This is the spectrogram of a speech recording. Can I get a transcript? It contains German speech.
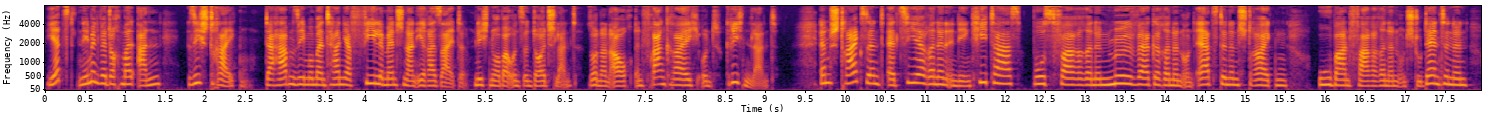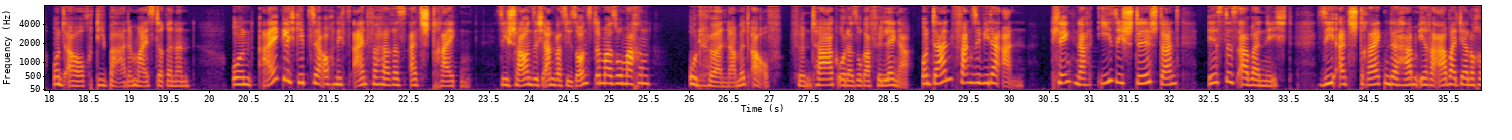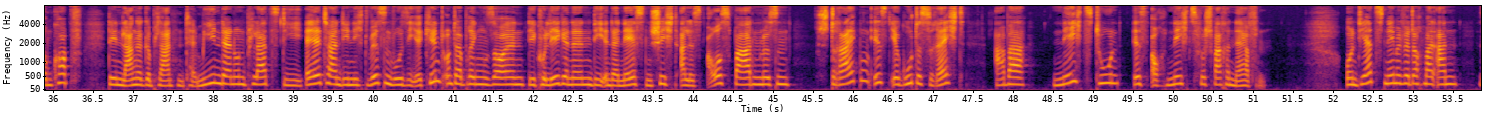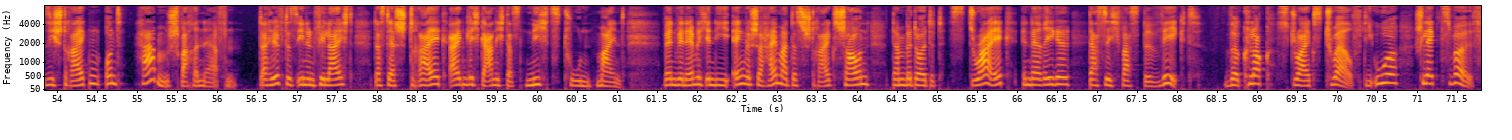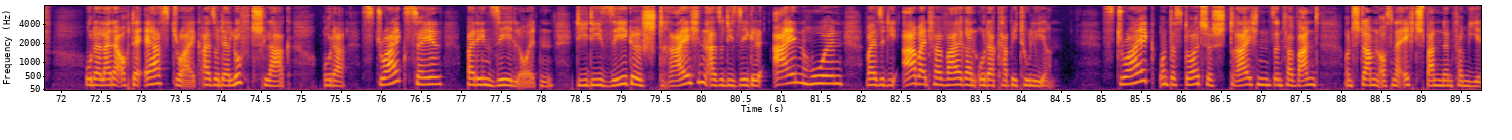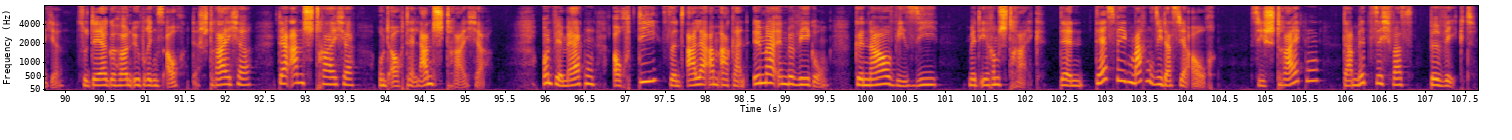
Jetzt nehmen wir doch mal an, Sie streiken. Da haben Sie momentan ja viele Menschen an Ihrer Seite, nicht nur bei uns in Deutschland, sondern auch in Frankreich und Griechenland. Im Streik sind Erzieherinnen in den Kitas, Busfahrerinnen, Müllwerkerinnen und Ärztinnen streiken, U-Bahn-Fahrerinnen und Studentinnen und auch die Bademeisterinnen. Und eigentlich gibt's ja auch nichts Einfacheres als Streiken. Sie schauen sich an, was sie sonst immer so machen und hören damit auf. Für einen Tag oder sogar für länger. Und dann fangen sie wieder an. Klingt nach easy Stillstand, ist es aber nicht. Sie als Streikende haben ihre Arbeit ja noch im Kopf. Den lange geplanten Termin, der nun platzt, die Eltern, die nicht wissen, wo sie ihr Kind unterbringen sollen, die Kolleginnen, die in der nächsten Schicht alles ausbaden müssen. Streiken ist ihr gutes Recht, aber nichts tun ist auch nichts für schwache Nerven. Und jetzt nehmen wir doch mal an, sie streiken und haben schwache Nerven. Da hilft es Ihnen vielleicht, dass der Streik eigentlich gar nicht das Nichtstun meint. Wenn wir nämlich in die englische Heimat des Streiks schauen, dann bedeutet Strike in der Regel, dass sich was bewegt. The clock strikes 12, die Uhr schlägt 12. Oder leider auch der Airstrike, also der Luftschlag. Oder Strike Sail bei den Seeleuten, die die Segel streichen, also die Segel einholen, weil sie die Arbeit verweigern oder kapitulieren. Strike und das deutsche Streichen sind verwandt und stammen aus einer echt spannenden Familie. Zu der gehören übrigens auch der Streicher, der Anstreicher und auch der Landstreicher. Und wir merken, auch die sind alle am Ackern, immer in Bewegung, genau wie Sie mit Ihrem Streik. Denn deswegen machen Sie das ja auch. Sie streiken, damit sich was bewegt.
